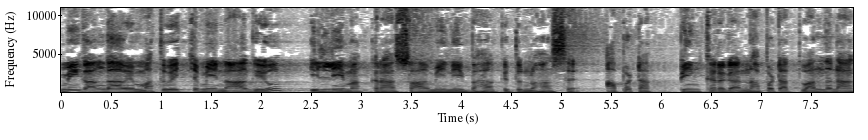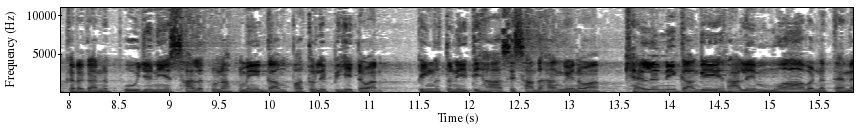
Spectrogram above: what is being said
මේ ගංගාවෙන් මතුවෙච්ච මේ නාගයෝ ඉල්ලීමක් කරා ස්වාමීනී භාග්‍යතුන් වහන්ස අපටත් පින් කරගන්න අපටත් වන්දනා කරගන්න පූජනය සලකුණක් මේ ගම් පතුලෙ පිහිටවන්. පිංහතුන ඉතිහාසෙ සඳහන් වෙනවා කැලනි ගගේ රලෙම් මුවාවන තැන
